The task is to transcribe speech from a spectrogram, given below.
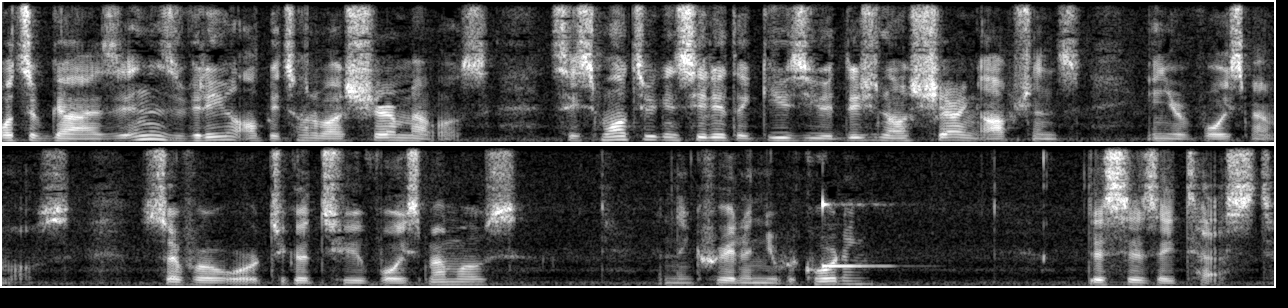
What's up guys, in this video I'll be talking about ShareMemos. It's a small tweak in Cydia that gives you additional sharing options in your voice memos. So if we were to go to voice memos and then create a new recording, this is a test.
